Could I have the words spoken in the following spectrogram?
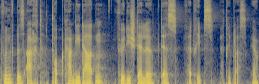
fünf bis acht Top-Kandidaten für die Stelle des Vertriebs, Vertrieblers, ja.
